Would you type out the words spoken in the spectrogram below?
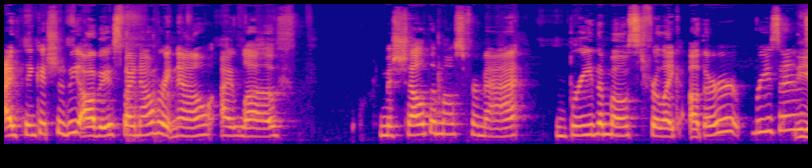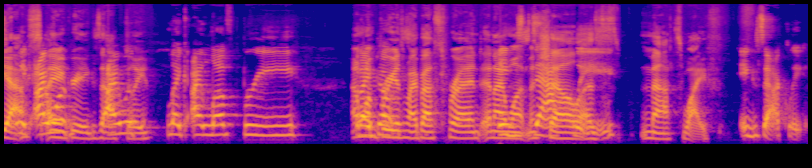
I think it should be obvious by now. Right now, I love Michelle the most for Matt, Bri the most for like other reasons. Yes, like, I, want- agree I exactly. would, like I love Bri I, but I want Bri as my best friend, and I want Michelle as Matt's wife, exactly,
